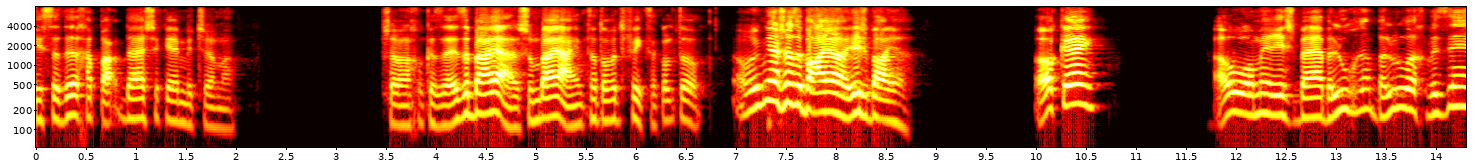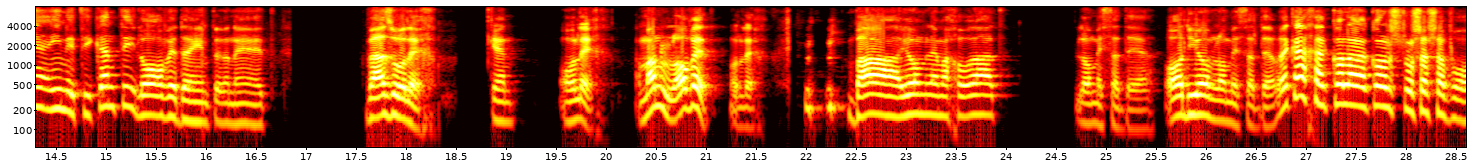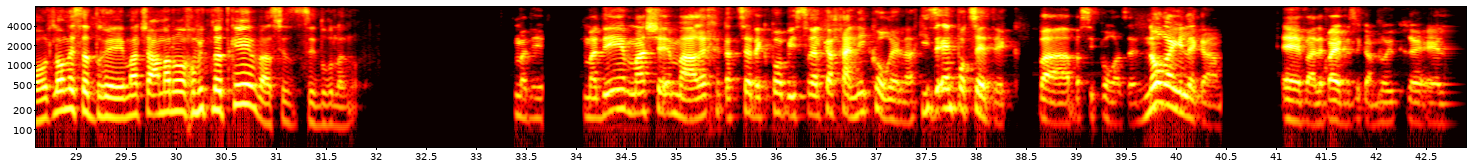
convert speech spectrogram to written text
יסדר לך בעיה שקיימת שם. עכשיו אנחנו כזה, איזה בעיה? שום בעיה, האינטרנט עובד פיקס, הכל טוב. אומרים, יש איזה בעיה, יש בעיה. אוקיי. ההוא אומר, יש בעיה בלוח, בלוח וזה, הנה תיקנתי, לא עובד האינטרנט. ואז הוא הולך. כן, הוא הולך. אמרנו, לא עובד, הולך. בא יום למחרת, לא מסדר, עוד יום לא מסדר, וככה כל, כל שלושה שבועות לא מסדרים, עד שאמרנו אנחנו מתנתקים, ואז סידרו לנו. מדהים. מדהים מה שמערכת הצדק פה בישראל, ככה אני קורא לה, כי זה אין פה צדק בסיפור הזה, נוראי לגמרי. והלוואי וזה גם לא יקרה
